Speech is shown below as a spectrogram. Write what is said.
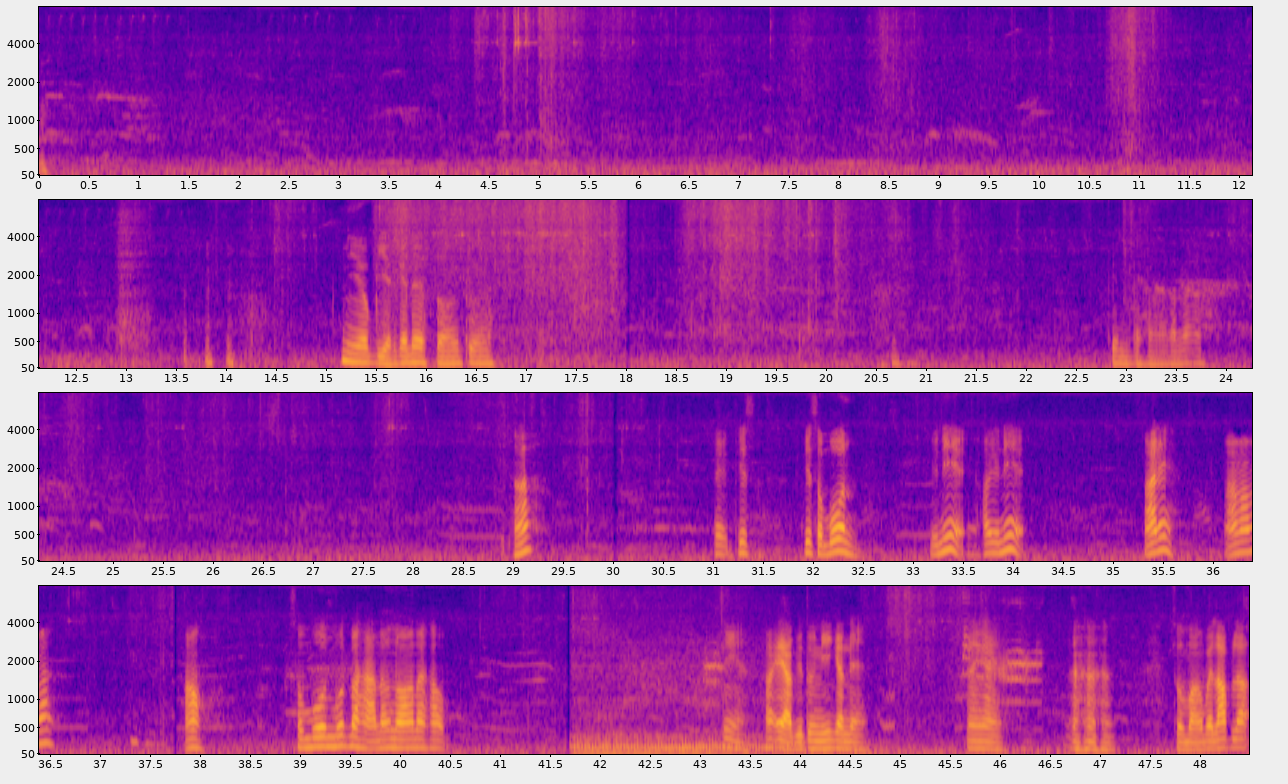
เนี่ยเบียดกันเด้สองตัวขึ้นไปหากันแล้วฮะเฮ้ยพี่พี่สมบูรณ์อยู่นี่เขาอยู่นี่ มาดิ มามามาเอาสมบูรณ์มุดมาหาน้องๆนะครับ นี่เขาแอบอยู่ตรงนี้กันเนี่ย ยังไงสมหวังไปรับแล้ว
